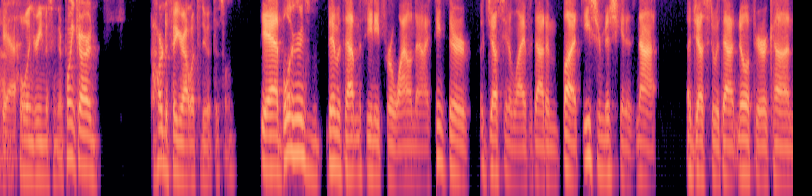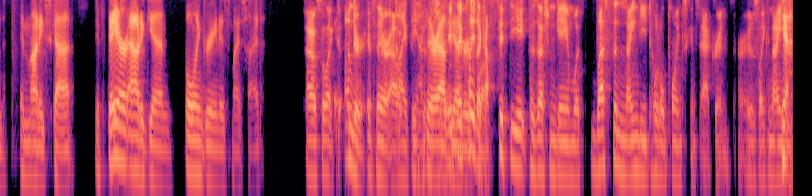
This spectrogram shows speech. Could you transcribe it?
Uh, yeah. Bowling Green missing their point guard. Hard to figure out what to do with this one. Yeah, Bowling Green's been without Metheny for a while now. I think they're adjusting to life without him, but Eastern Michigan is not adjusted without Noah Farrakhan and Monty Scott. If they are out again, Bowling Green is my side. I also like the under if they're out. Like the if they're out, they, the they played like a 58 possession game with less than 90 total points against Akron, or it was like 90. Yeah,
